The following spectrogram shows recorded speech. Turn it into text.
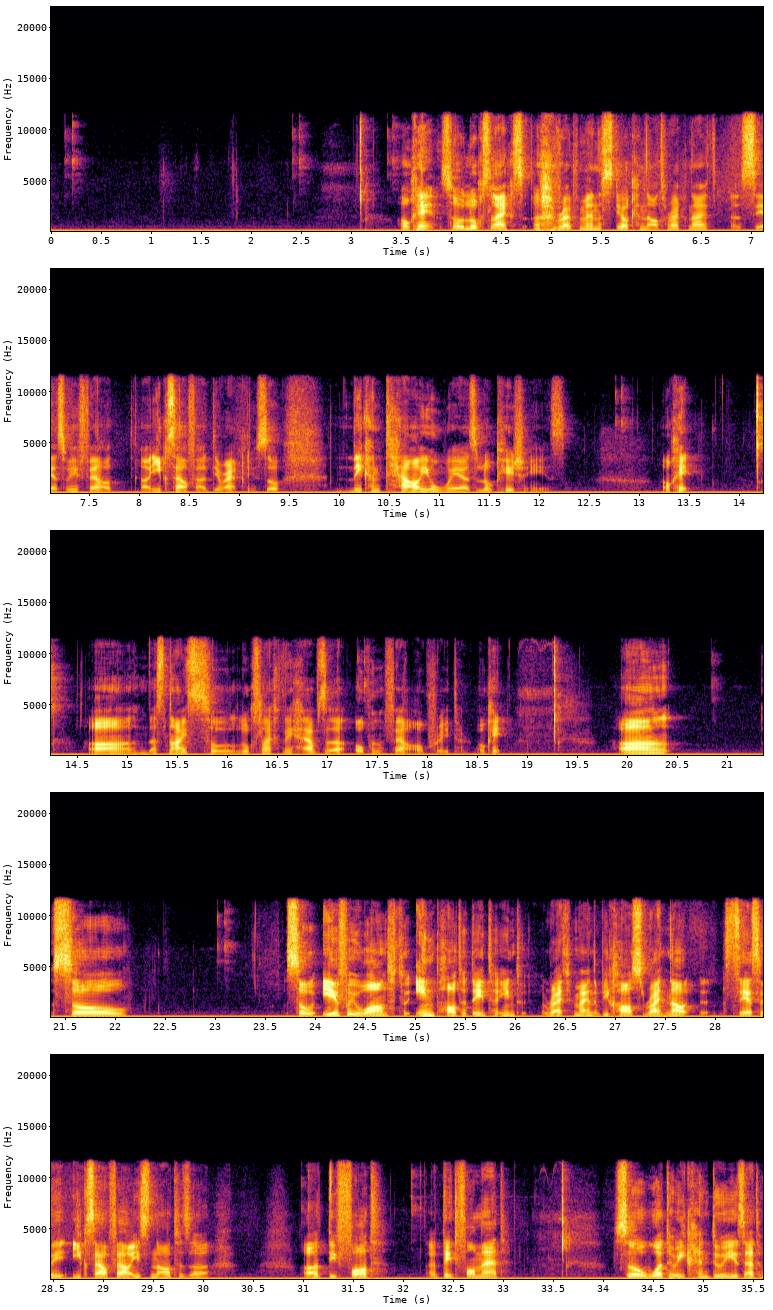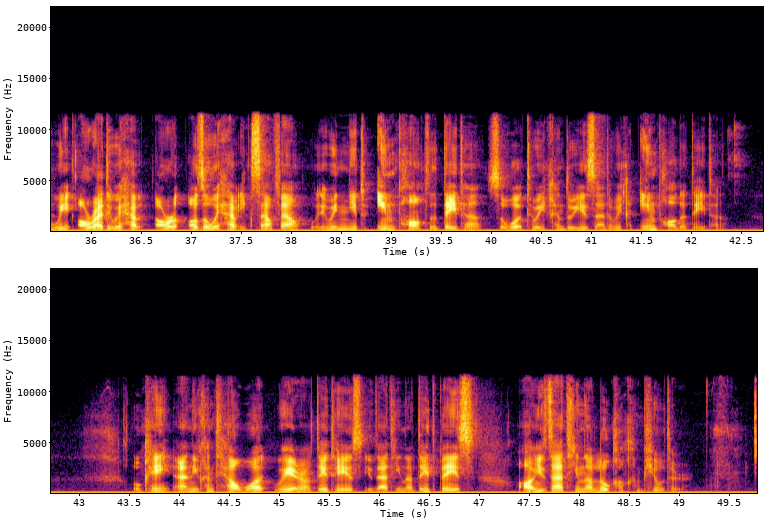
okay, so looks like uh, RapidMiner still cannot recognize a CSV file, uh, Excel file directly. So they can tell you where the location is. Okay, uh, that's nice. So looks like they have the open file operator. Okay. Uh, so so if we want to import data into RapidMiner, because right now CSV Excel file is not the uh, default uh, data format. So what we can do is that we already we have although we have Excel file, we need to import the data. So what we can do is that we can import the data okay and you can tell what where your data is is that in a database or is that in a local computer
